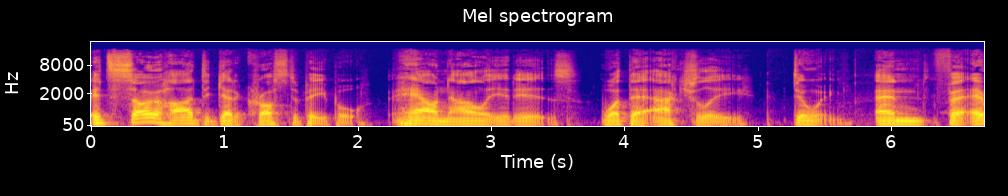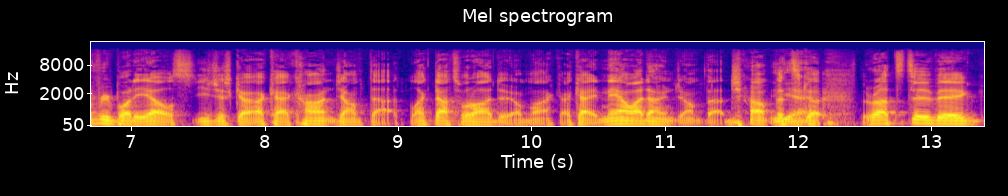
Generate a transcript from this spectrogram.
it's so hard to get across to people how gnarly it is, what they're actually doing. And for everybody else, you just go, okay, I can't jump that. Like that's what I do. I'm like, okay, now I don't jump that jump. It's Yeah. go, the rut's too big,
